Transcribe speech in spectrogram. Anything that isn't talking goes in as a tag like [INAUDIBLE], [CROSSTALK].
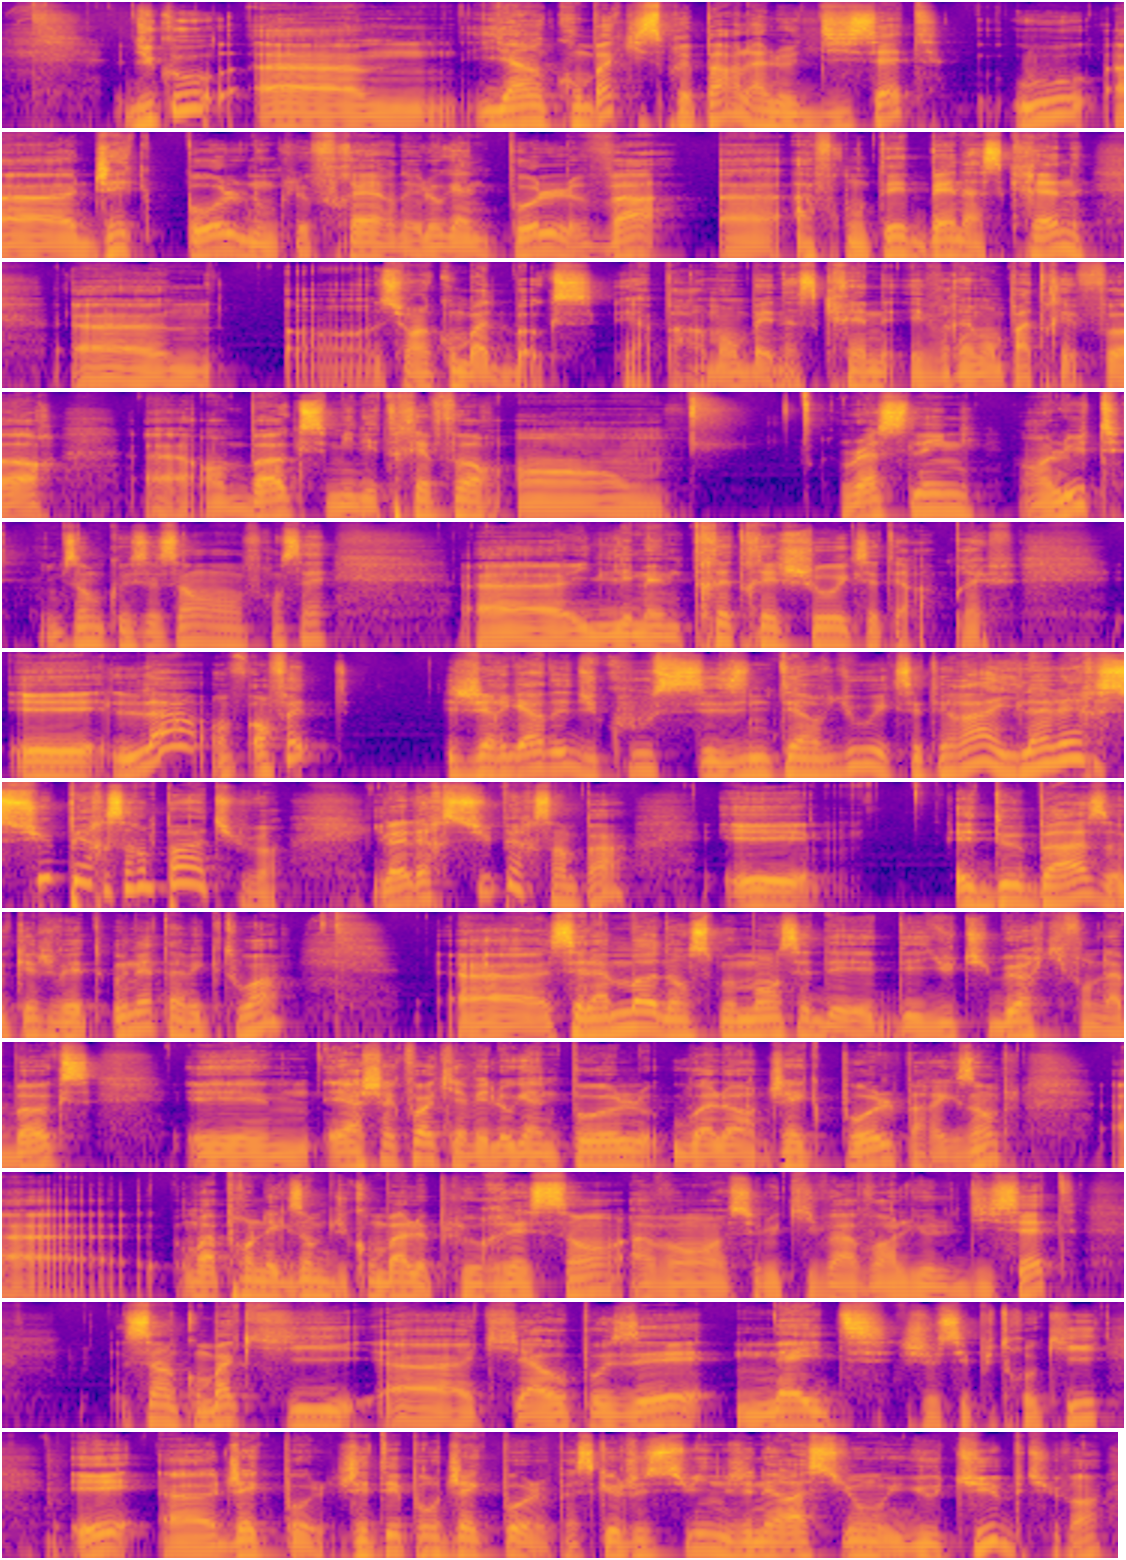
Du coup, il y a un combat qui se prépare là le 17 où Jake Paul, donc le frère de Logan Paul, va euh, affronter Ben Askren euh, sur un combat de boxe. Et apparemment, Ben Askren est vraiment pas très fort euh, en boxe, mais il est très fort en wrestling, en lutte. Il me semble que c'est ça en français. il est même très très chaud, etc. Bref. Et là, en, fait, j'ai regardé du coup ses interviews, etc. Il a l'air super sympa, tu vois. Il a l'air super sympa. Et, et de base, ok, je vais être honnête avec toi, euh, c'est la mode en ce moment, c'est des, des youtubeurs qui font de la boxe. Et, à chaque fois qu'il y avait Logan Paul ou alors Jake Paul, par exemple, euh, on va prendre l'exemple du combat le plus récent avant celui qui va avoir lieu le 17. C'est un combat qui, euh, qui a opposé Nate, je sais plus trop qui, et Jake Paul. J'étais pour Jake Paul parce que je suis une génération YouTube, tu vois,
